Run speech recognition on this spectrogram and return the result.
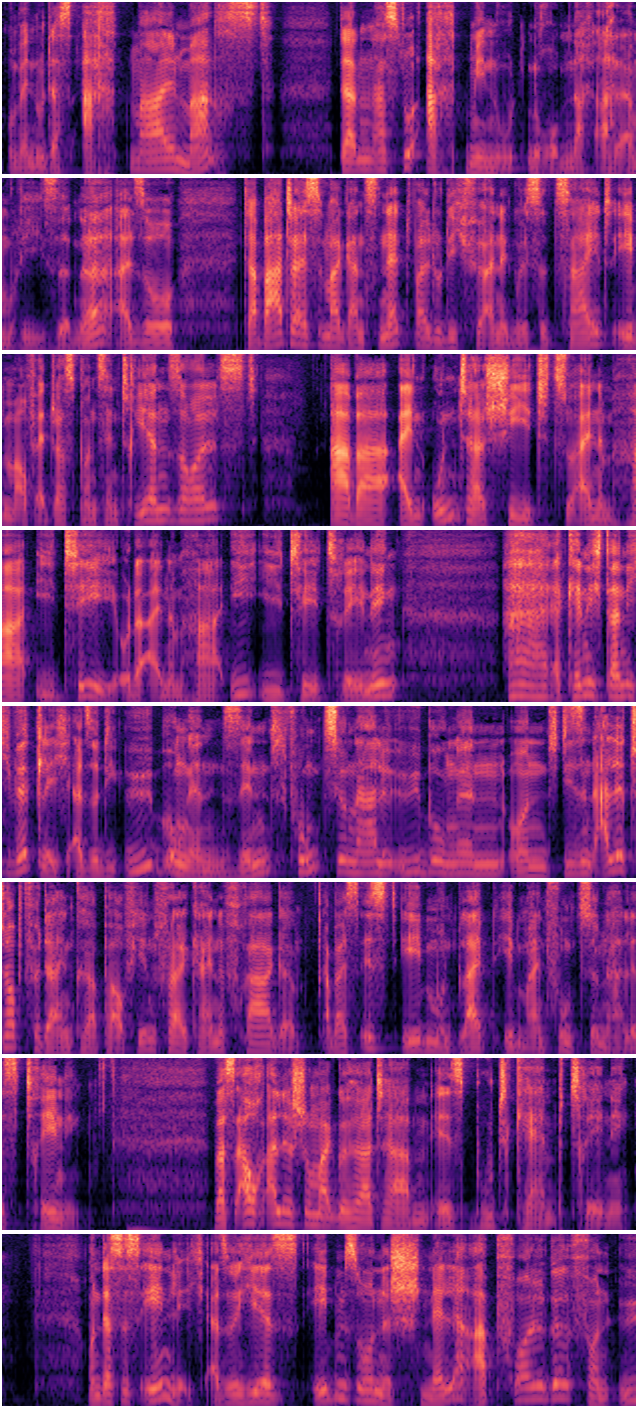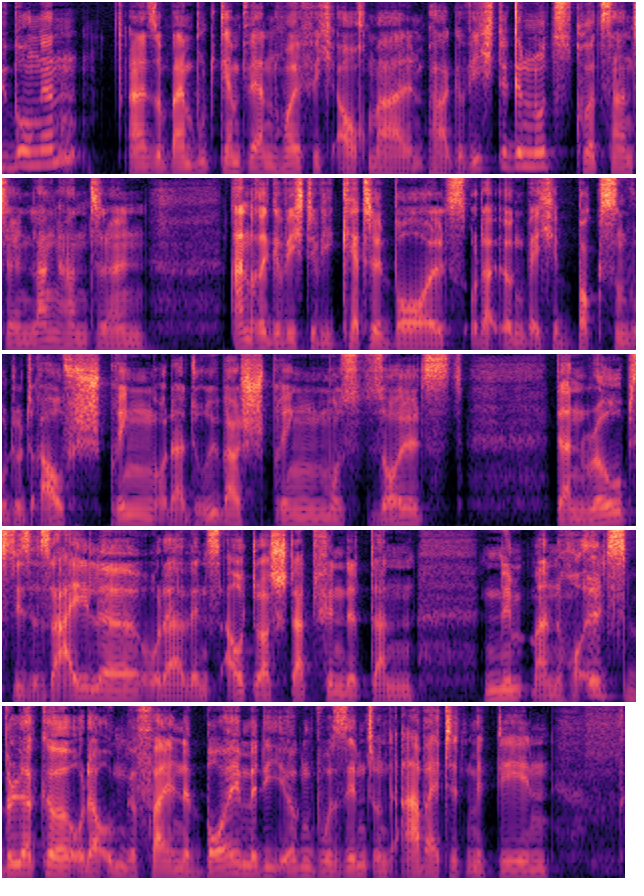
Und wenn du das achtmal machst, dann hast du acht Minuten rum nach Adam Riese. Ne? Also Tabata ist immer ganz nett, weil du dich für eine gewisse Zeit eben auf etwas konzentrieren sollst. Aber ein Unterschied zu einem HIT oder einem HIIT-Training Ah, erkenne ich da nicht wirklich. Also die Übungen sind funktionale Übungen und die sind alle top für deinen Körper, auf jeden Fall, keine Frage. Aber es ist eben und bleibt eben ein funktionales Training. Was auch alle schon mal gehört haben, ist Bootcamp-Training. Und das ist ähnlich. Also hier ist ebenso eine schnelle Abfolge von Übungen. Also beim Bootcamp werden häufig auch mal ein paar Gewichte genutzt, Kurzhanteln, Langhanteln, andere Gewichte wie Kettleballs oder irgendwelche Boxen, wo du drauf springen oder drüber springen musst, sollst. Dann Ropes, diese Seile oder wenn es outdoor stattfindet, dann nimmt man Holzblöcke oder umgefallene Bäume, die irgendwo sind und arbeitet mit denen.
